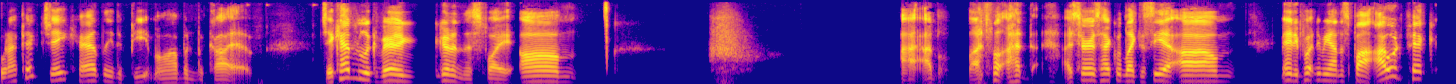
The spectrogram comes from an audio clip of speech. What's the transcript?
Would I pick Jake Hadley to beat Muhammad Mokaev? Jake Hadley looked very good in this fight. Um, I, I'd, I'd, I'd, I sure as heck would like to see it. Um, man, you're putting me on the spot. I would pick.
